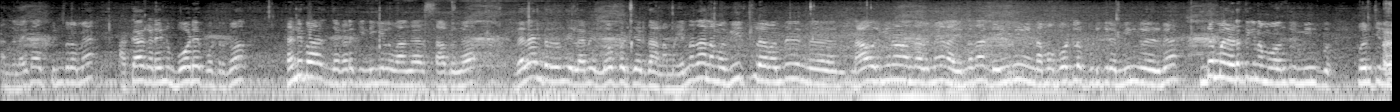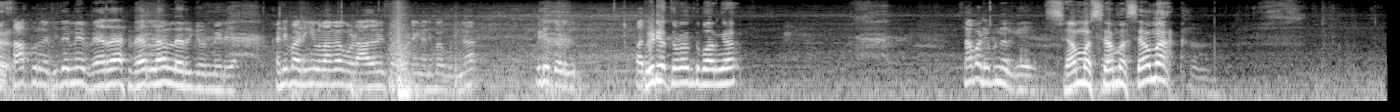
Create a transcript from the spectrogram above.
அந்த லைட் ஆஃபீஸ் பின்புறமே அக்கா கடைன்னு போர்டே போட்டிருக்கோம். கண்டிப்பாக இந்த கடைக்கு நீங்களும் வாங்க சாப்பிடுங்க. விலைன்றது வந்து எல்லாமே லோ பட்ஜெட் தான். நம்ம என்னதான் நம்ம வீட்டில் வந்து இந்த நான் ஒரு மீனாக இருந்தாலுமே நான் என்னதான் டெய்லி நம்ம போட்டில் பிடிக்கிற மீன்கள் எதுவுமே இந்த மாதிரி இடத்துக்கு நம்ம வந்து மீன் பொ- பொரிச்சு நம்ம சாப்பிட்ற விதமே வேற வேற லெவலில் இருக்குது உண்மையிலேயே. கண்டிப்பாக நீங்களும் வாங்க உங்களோட ஆதரவை சப்போர்ட்டையும் கண்டிப்பாக கொடுங்க. வீடியோ தொடர்ந்து வீடியோ தொடர்ந்து பாருங்கள் சாப்பாடு எப்படி இருக்கு? செம செம செம.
